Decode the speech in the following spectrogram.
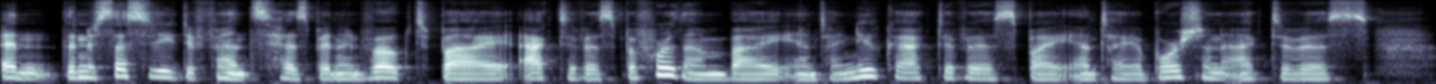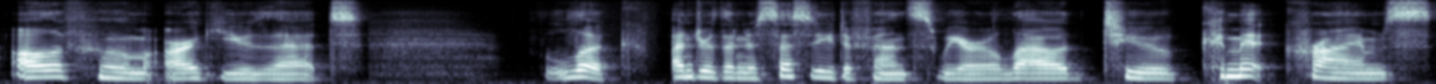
and the necessity defense has been invoked by activists before them, by anti nuke activists, by anti abortion activists, all of whom argue that, look, under the necessity defense, we are allowed to commit crimes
